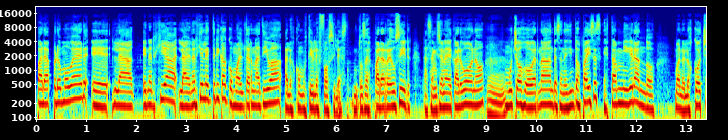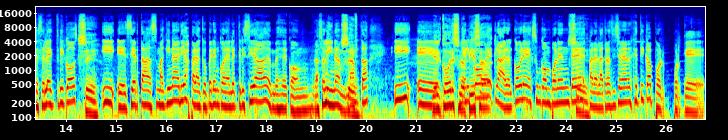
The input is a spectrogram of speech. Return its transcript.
para promover eh, la energía la energía eléctrica como alternativa a los combustibles fósiles. Entonces, para reducir las emisiones de carbono, Mm. muchos gobernantes en distintos países están migrando bueno, los coches eléctricos Sí. y eh, ciertas maquinarias para que operen con electricidad en vez de con gasolina, Sí. nafta. Y, eh, Y el cobre es una el pieza- cobre, claro, el cobre es un componente Sí. para la transición energética por porque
